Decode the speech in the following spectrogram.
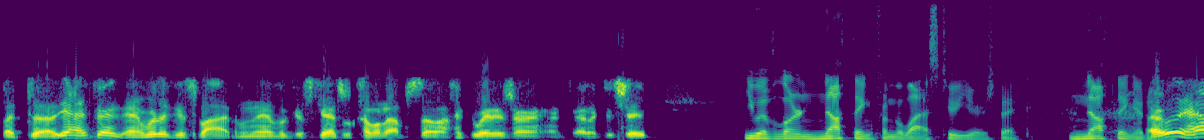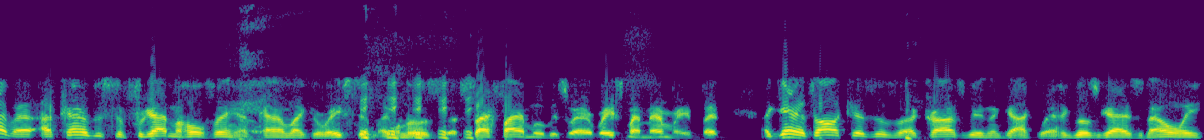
but uh, yeah, I think they're in a really good spot, and they have a good schedule coming up. So I think the Raiders are in, in a good shape. You have learned nothing from the last two years, Vic. Nothing at all. I really have. I, I've kind of just forgotten the whole thing. I've kind of like erased it, like one of those uh, sci-fi movies where I erase my memory. But again, it's all because of uh, Crosby and Ngakoue. I think those guys are not only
